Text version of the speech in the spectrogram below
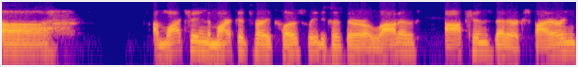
Uh, I'm watching the markets very closely because there are a lot of options that are expiring,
